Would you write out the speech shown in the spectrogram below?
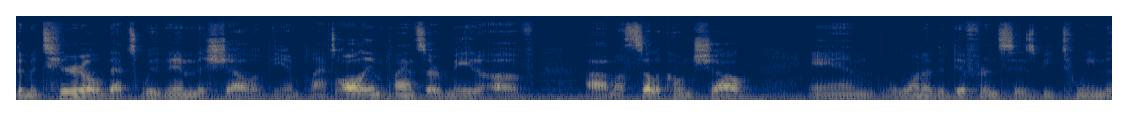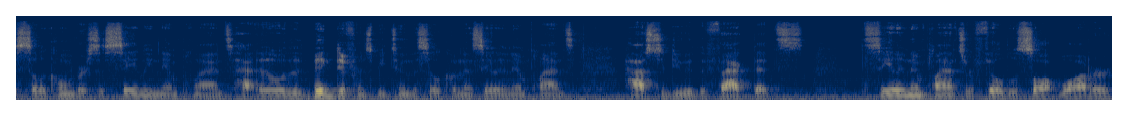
the material that's within the shell of the implants. All implants are made of um, a silicone shell, and one of the differences between the silicone versus saline implants, or the big difference between the silicone and saline implants, has to do with the fact that saline implants are filled with salt water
